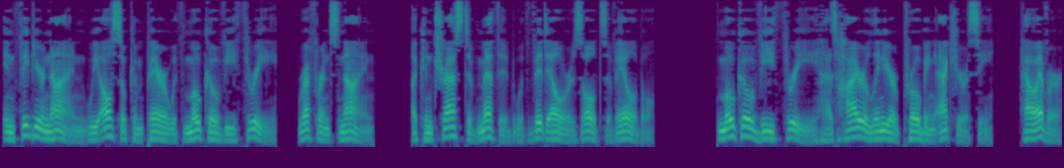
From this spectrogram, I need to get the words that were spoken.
In Figure 9, we also compare with MoCo v3, reference 9, a contrastive method with VIT-L results available. MoCo v3 has higher linear probing accuracy, however,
